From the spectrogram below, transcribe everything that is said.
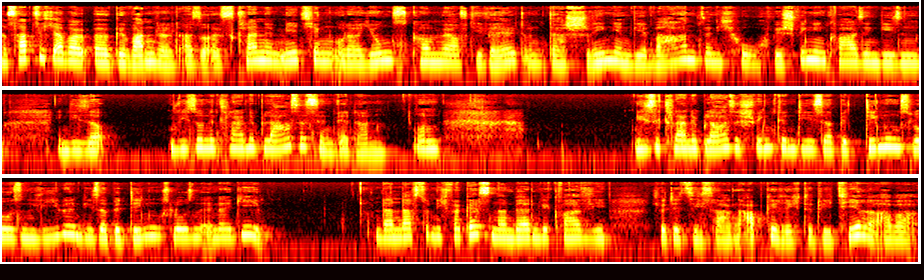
es hat sich aber äh, gewandelt. Also als kleine Mädchen oder Jungs kommen wir auf die Welt und da schwingen wir wahnsinnig hoch. Wir schwingen quasi in diesem, in dieser, wie so eine kleine Blase sind wir dann. Und diese kleine Blase schwingt in dieser bedingungslosen Liebe, in dieser bedingungslosen Energie. Und dann darfst du nicht vergessen, dann werden wir quasi, ich würde jetzt nicht sagen abgerichtet wie Tiere, aber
